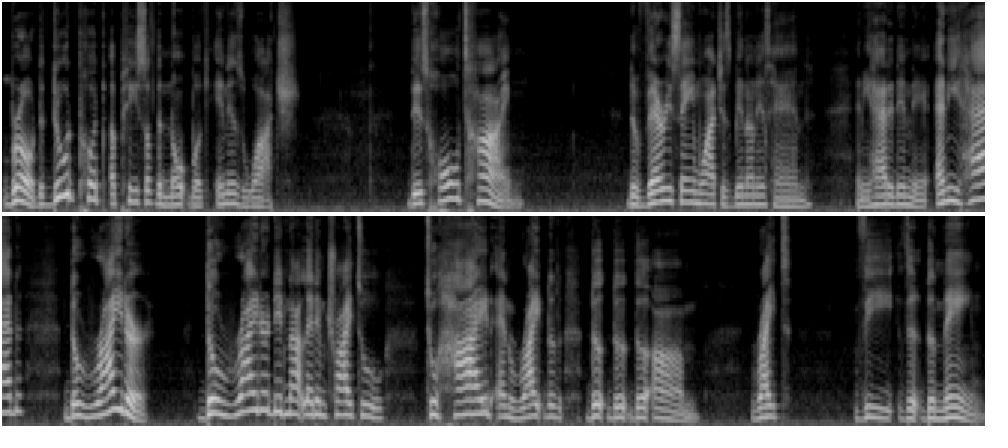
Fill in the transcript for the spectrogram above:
Bro, the dude put a piece of the notebook in his watch. This whole time the very same watch has been on his hand and he had it in there. And he had the writer the writer did not let him try to to hide and write the the the, the um write the the the name.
